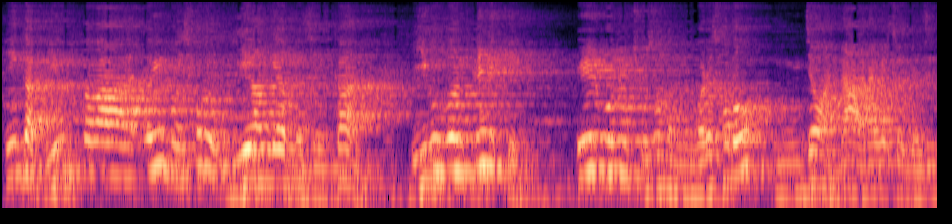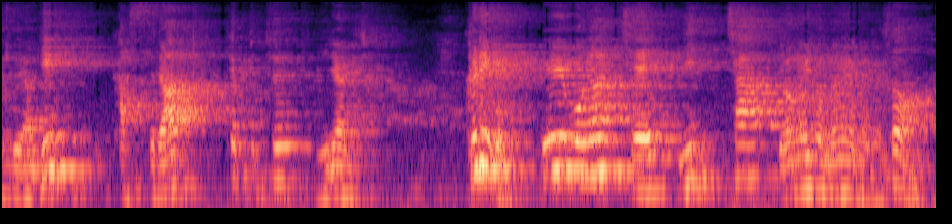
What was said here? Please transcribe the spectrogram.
그러니까 미국과 일본이 서로 이해관계가 맺으니까 미국은 필리핀, 일본은 조선 없는 거를 서로 인정한다. 라고 해서 맺은 조약이 가스라 테프트 미략이죠. 그리고 일본은 제2차 영일동맹을 맺어서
